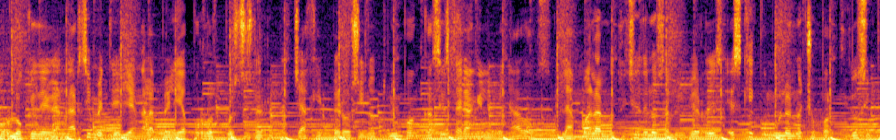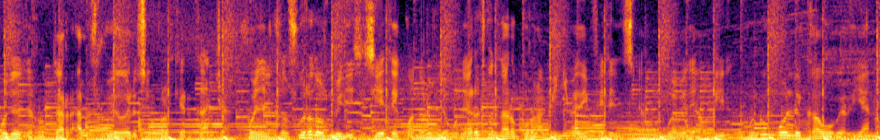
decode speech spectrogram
por lo que de ganar se meterían a la pelea por los puestos de repechaje, pero si no triunfan casi estarán eliminados. La mala noticia de los albiverdes es que acumulan 8 partidos y pueden derrotar a los jugadores en cualquier cancha. Fue en el clausura 2017 cuando los leoneros ganaron por la mínima diferencia, un 9 de abril, con un gol de Cabo Verdiano.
